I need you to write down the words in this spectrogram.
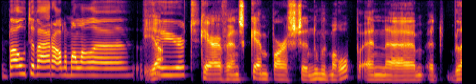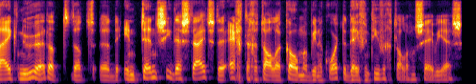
boten waren allemaal uh, verhuurd. Ja, caravans, campers, uh, noem het maar op. En ehm, het blijkt nu hè, dat, dat de intentie destijds, de echte getallen komen binnenkort, de definitieve getallen van CBS.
